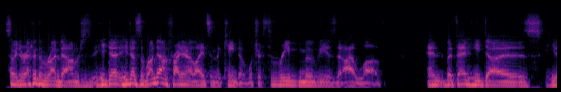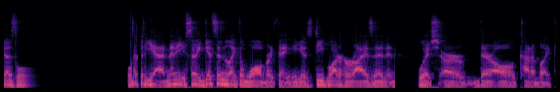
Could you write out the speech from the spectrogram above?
So he directed the Rundown, which is he did. He does the Rundown, Friday Night Lights, and The Kingdom, which are three movies that I love and but then he does he does yeah and then he so he gets into like the Wahlberg thing he gets Deepwater Horizon and which are they're all kind of like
